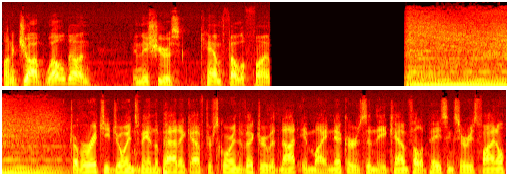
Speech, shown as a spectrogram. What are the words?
on a job well done in this year's Camfella final. Trevor Ritchie joins me in the paddock after scoring the victory with Not in My Knickers in the Camfella Pacing Series final.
